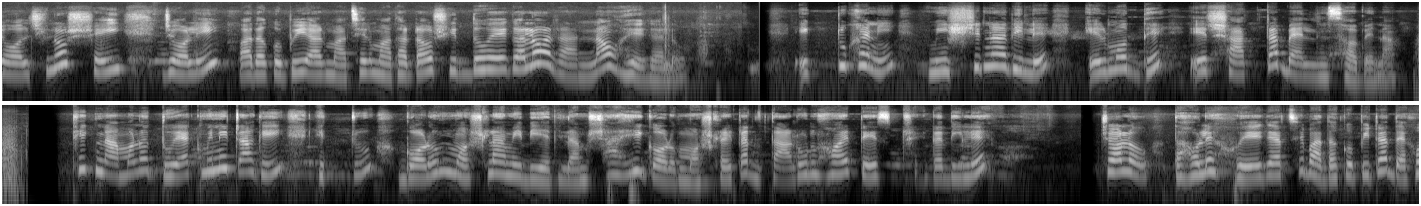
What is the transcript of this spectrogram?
জল ছিল সেই জলেই বাঁধাকপি আর মাছের মাথাটাও সিদ্ধ হয়ে গেল আর রান্নাও হয়ে গেল। একটুখানি মিষ্টি না দিলে এর মধ্যে এর স্বাদটা ব্যালেন্স হবে না। ঠিক নামানোর দু এক মিনিট আগেই একটু গরম মশলা আমি দিয়ে দিলাম। শাহি গরম মশলা, এটা দারুণ হয় টেস্ট এটা দিলে। চলো, তাহলে হয়ে গেছে বাঁধাকপিটা। দেখো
